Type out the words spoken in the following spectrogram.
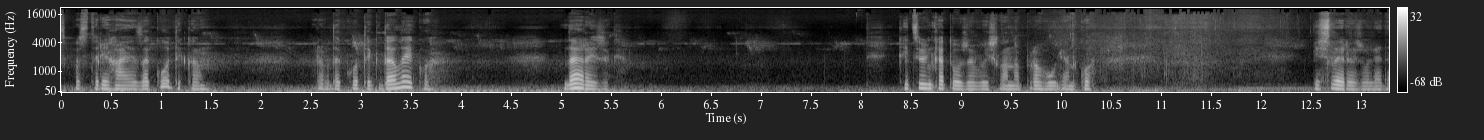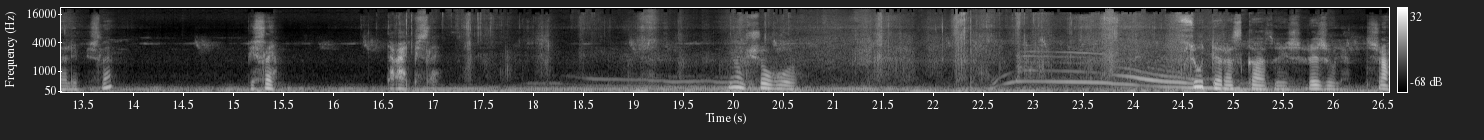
Спостерігає за котиком. Правда, котик далеко. Да, Рижик? Кицюнька теж вийшла на прогулянку. Пішли, Рижуля, далі пішли. Пішли. Давай пішли. Ну чого? Що ти розказуєш, Рижуля? Що?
